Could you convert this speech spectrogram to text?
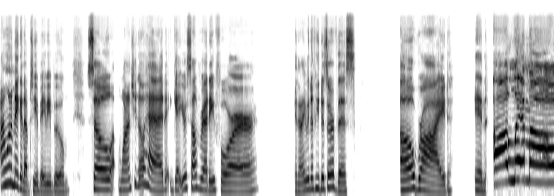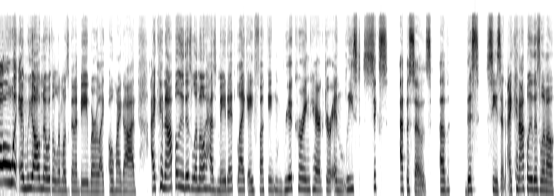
I want to make it up to you, baby boo. So why don't you go ahead, get yourself ready for, and I don't even know if you deserve this, a ride in a limo. And we all know what the limo is going to be. We're like, oh my God, I cannot believe this limo has made it like a fucking reoccurring character in at least six episodes of this season. I cannot believe this limo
